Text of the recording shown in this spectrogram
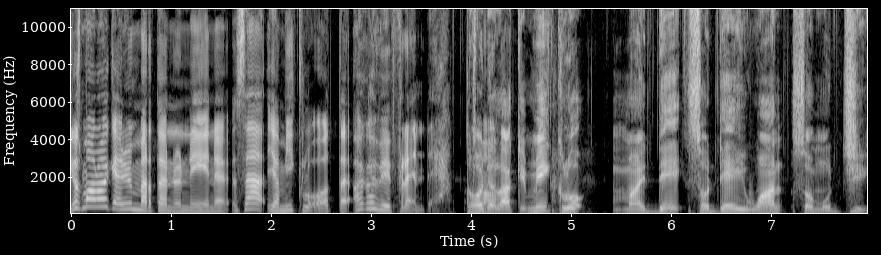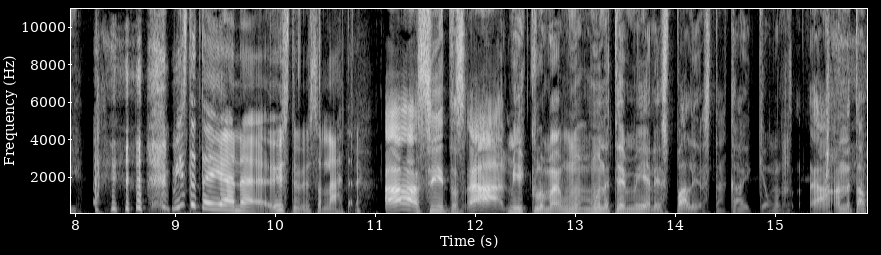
Jos mä oon oikein ymmärtänyt, niin sä ja Miklu ootte aika hyviä frendejä. Mä- Todellakin. Miklu, my day, so day one, so mun G. Mistä teidän ystävyys on lähtenyt? Ah, siitä, ah, Miklu, mä, mun, ei tee mieli edes paljastaa kaikkea, mutta ah, annetaan,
